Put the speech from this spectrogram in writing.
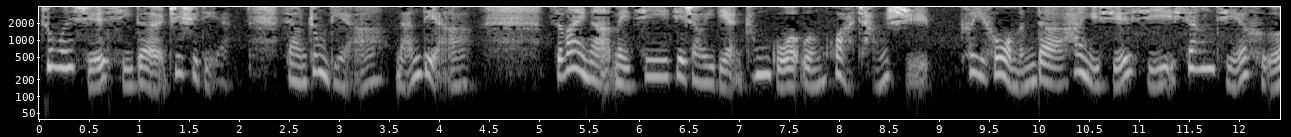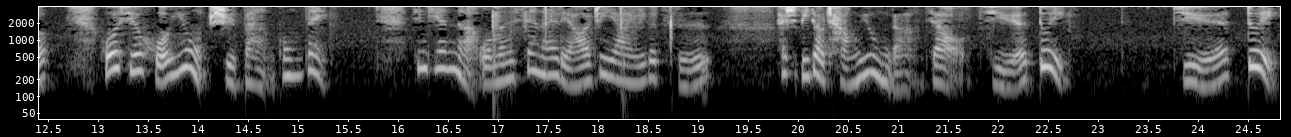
中文学习的知识点，像重点啊、难点啊。此外呢，每期介绍一点中国文化常识，可以和我们的汉语学习相结合，活学活用，事半功倍。今天呢，我们先来聊这样一个词，还是比较常用的，叫“绝对”。绝对，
